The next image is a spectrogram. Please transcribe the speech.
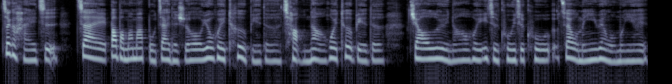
这个孩子在爸爸妈妈不在的时候，又会特别的吵闹，会特别的焦虑，然后会一直哭，一直哭。在我们医院，我们也。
